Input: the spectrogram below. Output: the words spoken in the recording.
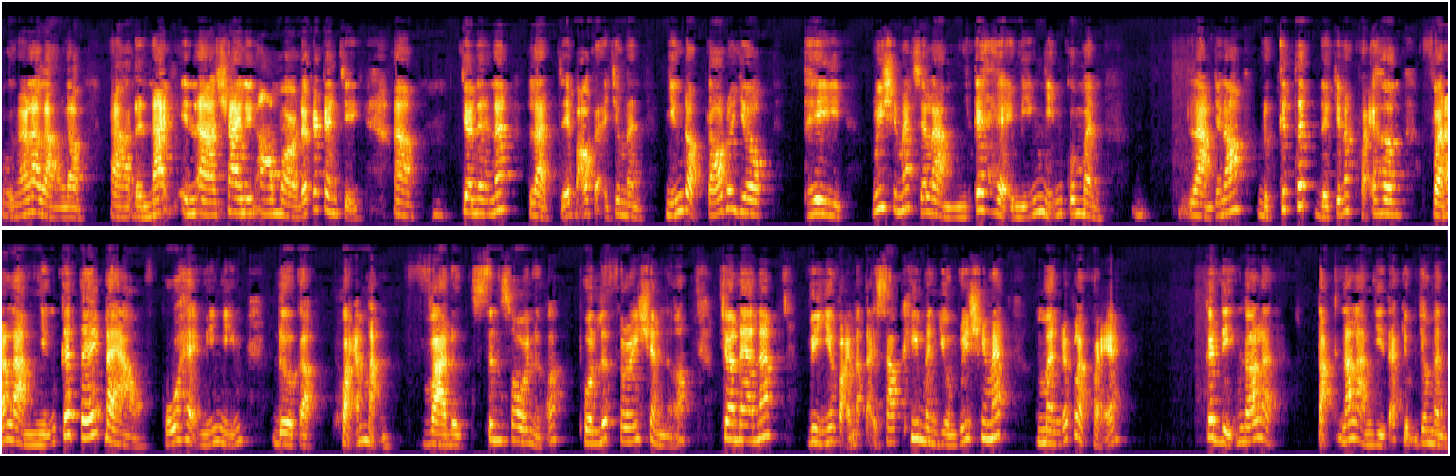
nói là là là à, the knight in a shining armor đó các anh chị. À, cho nên á là để bảo vệ cho mình. Những độc đó đó vô thì Rishimak sẽ làm cái hệ miễn nhiễm của mình làm cho nó được kích thích để cho nó khỏe hơn. Và nó làm những cái tế bào của hệ miễn nhiễm được à, khỏe mạnh và được sinh sôi nữa proliferation nữa. Cho nên á vì như vậy mà tại sao khi mình dùng Richimax mình rất là khỏe. Cái điểm đó là nó làm gì tác dụng cho mình?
